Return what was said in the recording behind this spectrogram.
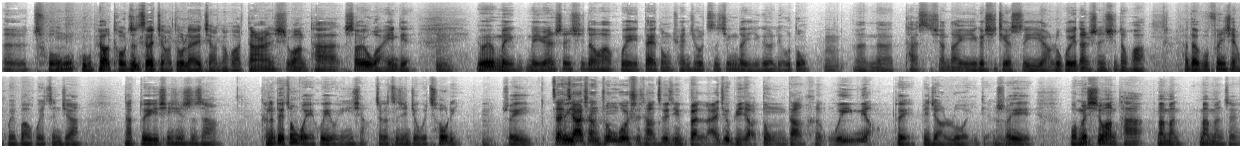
呃，从股票投资者角度来讲的话，当然希望它稍微晚一点，嗯，因为美美元升息的话会带动全球资金的一个流动，嗯，呃，那它是相当于一个吸铁石一样，如果一旦升息的话，它的无风险回报会增加，那对于新兴市场，可能对中国也会有影响，这个资金就会抽离，嗯，所以再加上中国市场最近本来就比较动荡，很微妙，对，比较弱一点，所以我们希望它慢慢慢慢在。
